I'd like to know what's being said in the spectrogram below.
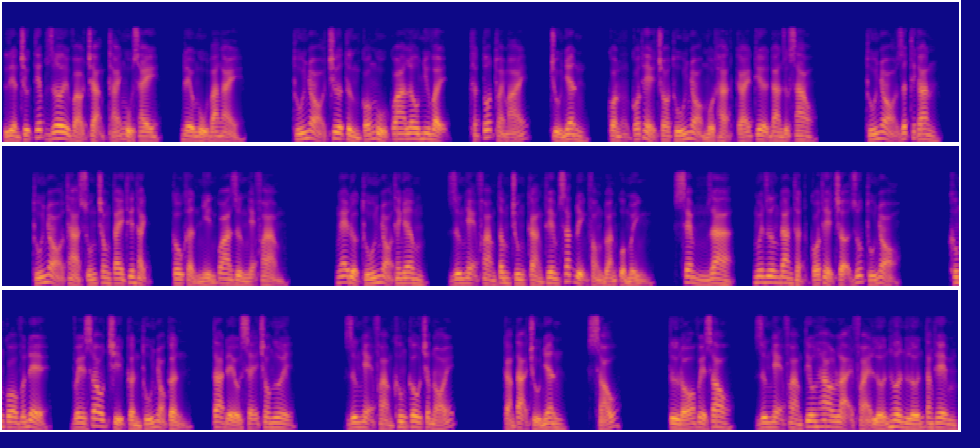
liền trực tiếp rơi vào trạng thái ngủ say, đều ngủ ba ngày. Thú nhỏ chưa từng có ngủ qua lâu như vậy, thật tốt thoải mái, chủ nhân, còn có thể cho thú nhỏ một hạt cái kia đan dược sao? Thú nhỏ rất thích ăn. Thú nhỏ thả xuống trong tay thiên thạch, câu khẩn nhìn qua rừng nhẹ phàm. Nghe được thú nhỏ thanh âm, rừng nhẹ phàm tâm trung càng thêm xác định phỏng đoán của mình, xem ra, nguyên dương đan thật có thể trợ giúp thú nhỏ không có vấn đề, về sau chỉ cần thú nhỏ cần, ta đều sẽ cho ngươi. Dương nhẹ phàm không câu chấp nói. Cảm tạ chủ nhân, sáu. Từ đó về sau, dương nhẹ phàm tiêu hao lại phải lớn hơn lớn tăng thêm.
